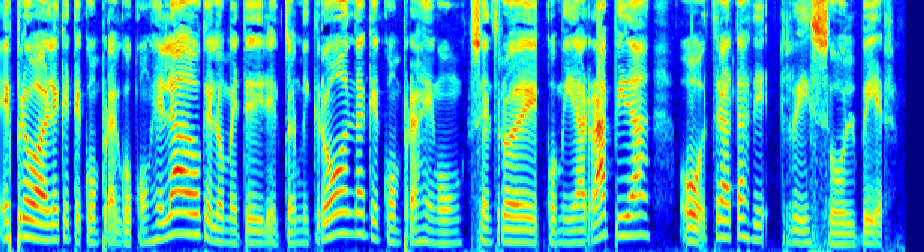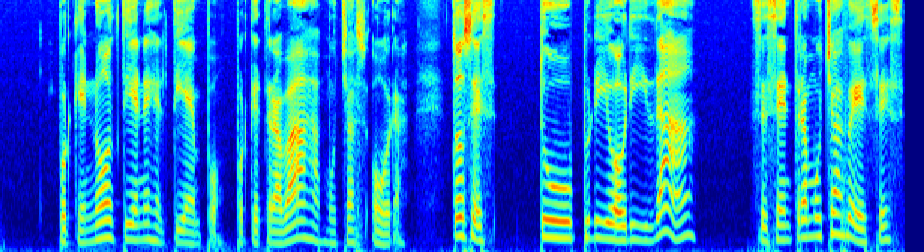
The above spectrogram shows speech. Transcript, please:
Es probable que te compre algo congelado, que lo mete directo al microondas, que compras en un centro de comida rápida o tratas de resolver porque no tienes el tiempo, porque trabajas muchas horas. Entonces, tu prioridad se centra muchas veces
